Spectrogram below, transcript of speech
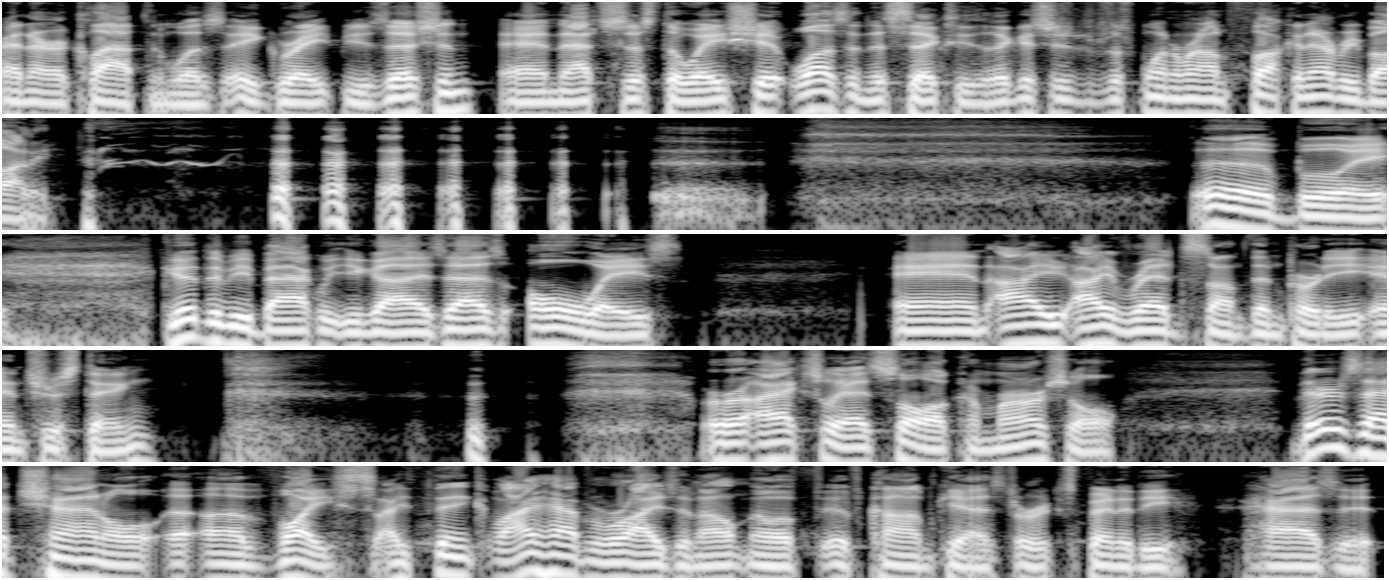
And Eric Clapton was a great musician, and that's just the way shit was in the '60s. I guess you just went around fucking everybody. oh boy, good to be back with you guys as always and I, I read something pretty interesting. or actually, I saw a commercial. There's that channel, uh, uh, Vice. I think I have Verizon. I don't know if, if Comcast or Xfinity has it,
